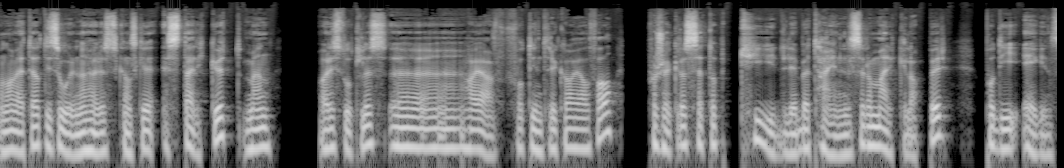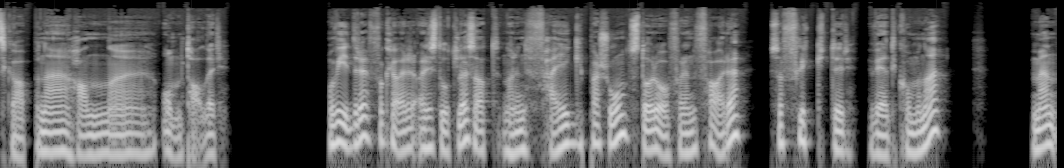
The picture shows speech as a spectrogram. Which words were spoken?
Og nå vet jeg at disse ordene høres ganske sterke ut, men Aristoteles, eh, har jeg fått inntrykk av iallfall, forsøker å sette opp tydelige betegnelser og merkelapper på de egenskapene han eh, omtaler. Og videre forklarer Aristoteles at når en feig person står overfor en fare, så flykter vedkommende, men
